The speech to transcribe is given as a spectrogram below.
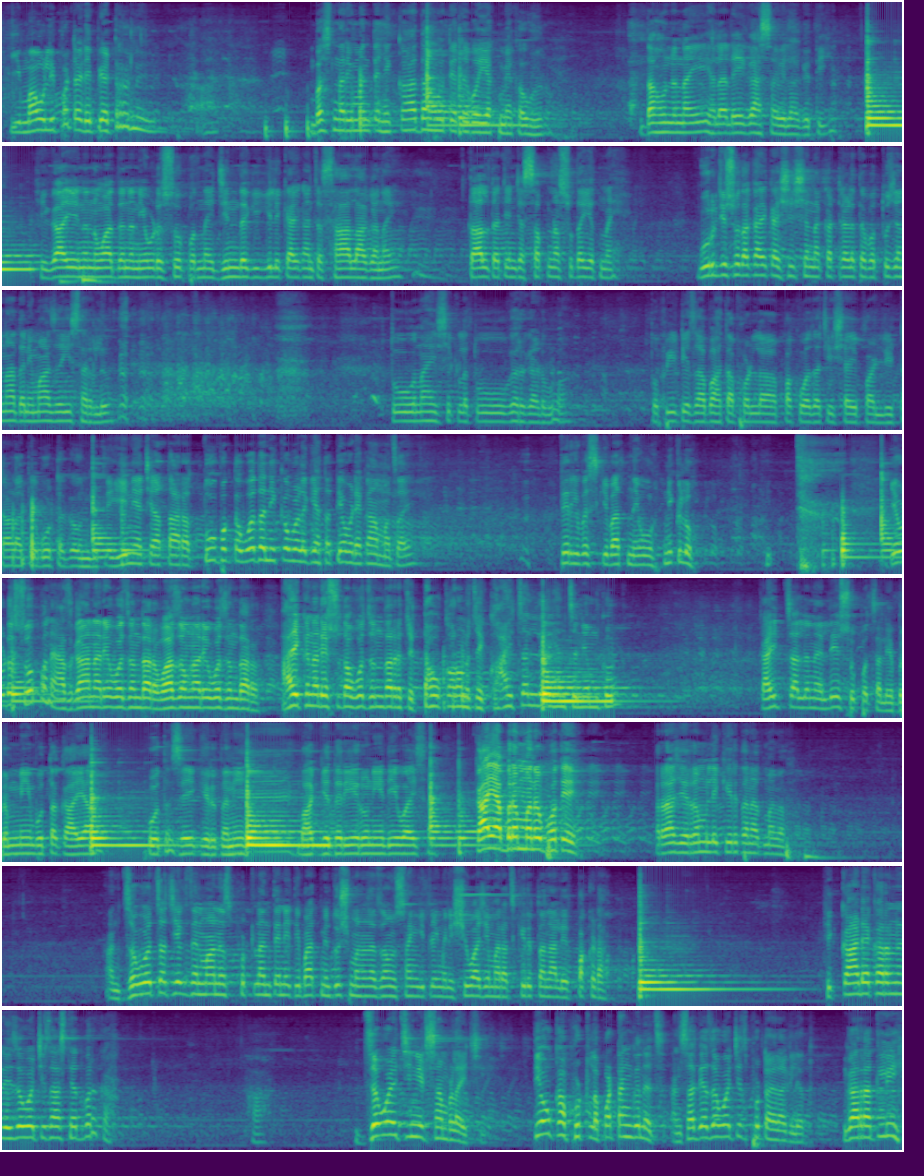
ही माऊली पटाडे पेटरले बसणारी म्हणते का दाव तर बाई एकमेकावर? धावून नाही ह्याला लय घासावी लागती. ही गायन वादन एवढं सोपत नाही. जिंदगी गेली काय कांच्या सहा लागा नाही. तालता त्यांच्या सपना सुद्धा येत नाही. गुरुजी सुद्धा काय काय शिष्यांना कटाळत बा तुझ्या नादाने माझं विसरलं तू नाही शिकला तू घरगाड बुवा. तो पिटीचा भाता फोडला पकवाजाची शाई पाडली टाळात बोट गाऊन घेतली. येण्याच्या तारा तू फक्त वदनी कवळ घेता तेवढ्या कामाचा आहे. तरी बसकी बात नाही ओ निकलो. एवढं सोपं नाही. आज गाणारे वजनदार वाजवणारे वजनदार ऐकणारे सुद्धा वजनदाराचे टाव करूनच काय चाललंय यांचं नेमकं? काहीच चाललं नाही. लय सोपं चालले ब्रह्मीभूत काया होत असे कीर्तनी. भाग्य तरी देवायचा देवायसा काया ब्रह्मरूप होते राजे रमले कीर्तनात मागा. आणि जवळचाच एक जण माणूस फुटला आणि त्याने ती बातमी दुश्मनाला जाऊन सांगितली. म्हणे शिवाजी महाराज कीर्तन आले पकडा. ही काड्या करणारी जवळचीच असतात बरं का. जवळची नीट सांभाळायची. तेव का फुटला? पटांगणच. आणि सध्या जवळचीच फुटायला लागल्यात घरातली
